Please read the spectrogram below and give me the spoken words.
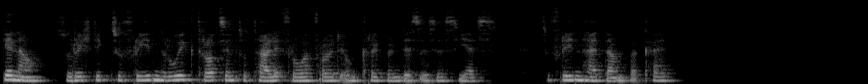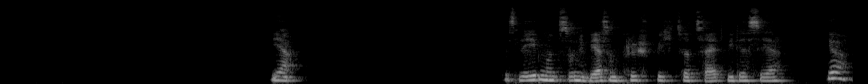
Genau, so richtig zufrieden, ruhig, trotzdem totale Freude und Kribbeln, das ist es, yes. Zufriedenheit, Dankbarkeit. Ja. Das Leben und das Universum prüft mich zurzeit wieder sehr. Ja,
